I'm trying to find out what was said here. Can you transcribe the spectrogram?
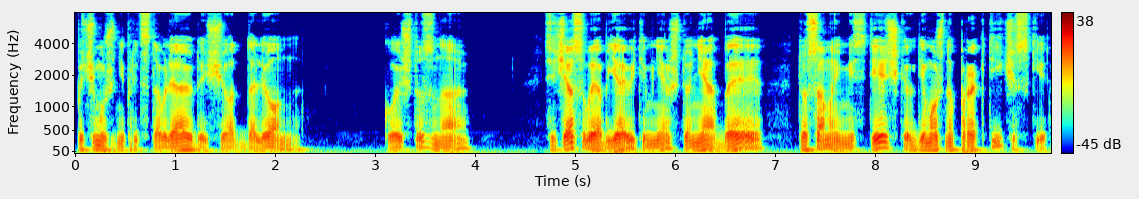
Почему же не представляю, да еще отдаленно? Кое-что знаю. Сейчас вы объявите мне, что не Абея, то самое местечко, где можно практически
